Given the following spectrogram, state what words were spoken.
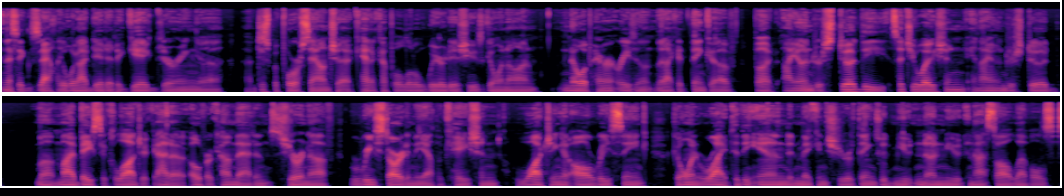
And that's exactly what I did at a gig during uh, just before sound check. Had a couple little weird issues going on. No apparent reason that I could think of, but I understood the situation and I understood uh, my basic logic how to overcome that. And sure enough, restarting the application, watching it all resync, going right to the end and making sure things would mute and unmute. And I saw levels.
